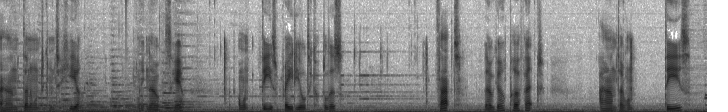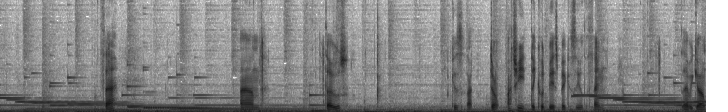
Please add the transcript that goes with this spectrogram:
And then I want to come into here. Wait no it's here. I want these radial decouplers. That there we go perfect. And I want these. There. And those. Because I don't actually they could be as big as the other thing. There we go.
